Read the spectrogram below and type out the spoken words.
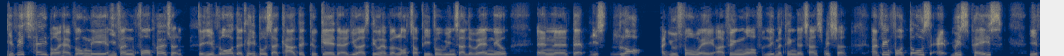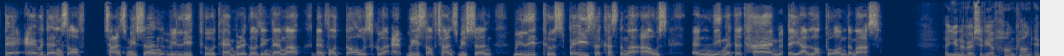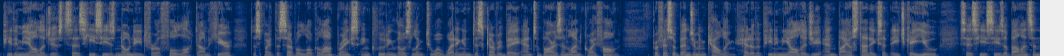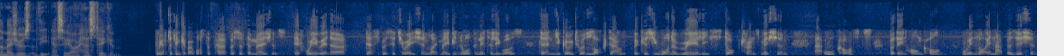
If each table have only even four person, if all the tables are counted together, you are still have a lot of people inside the venue, and uh, that is not a useful way, I think, of limiting the transmission. I think for those at risk place, if there are evidence of transmission we lead to temporarily closing them up. And for those who are at risk of transmission, we need to space the customer out and limit the time they are not put on the mask. A University of Hong Kong epidemiologist says he sees no need for a full lockdown here, despite the several local outbreaks, including those linked to a wedding in Discovery Bay and to bars in Lan Kwai Fong. Professor Benjamin Cowling, head of epidemiology and biostatistics at HKU, says he sees a balance in the measures the SAR has taken. We have to think about what's the purpose of the measures. If we're in a desperate situation like maybe northern Italy was, then you go to a lockdown because you want to really stop transmission at all costs. But in Hong Kong, we're not in that position.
